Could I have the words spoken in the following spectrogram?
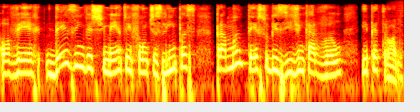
haver desinvestimento em fontes limpas para manter subsídio em carvão e petróleo.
